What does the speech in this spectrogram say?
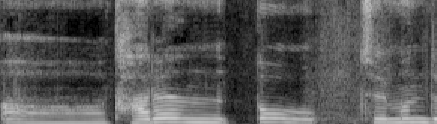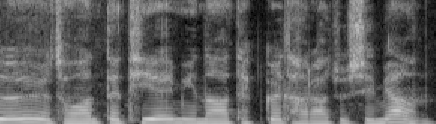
어 다른 또 질문들 저한테 DM이나 댓글 달아 주시면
